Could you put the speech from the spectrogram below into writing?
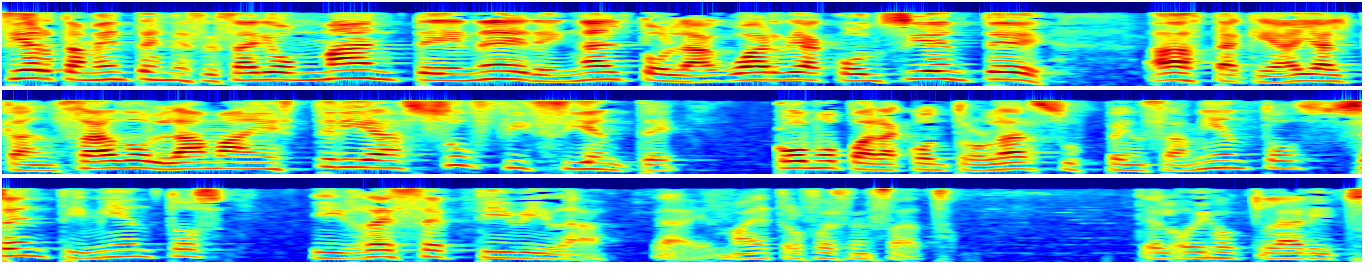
ciertamente es necesario mantener en alto la guardia consciente hasta que haya alcanzado la maestría suficiente como para controlar sus pensamientos, sentimientos y receptividad. el maestro fue sensato. Te lo dijo clarito.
